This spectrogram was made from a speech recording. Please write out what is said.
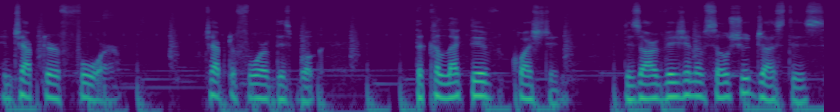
in chapter 4, chapter 4 of this book, The Collective Question does our vision of social justice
